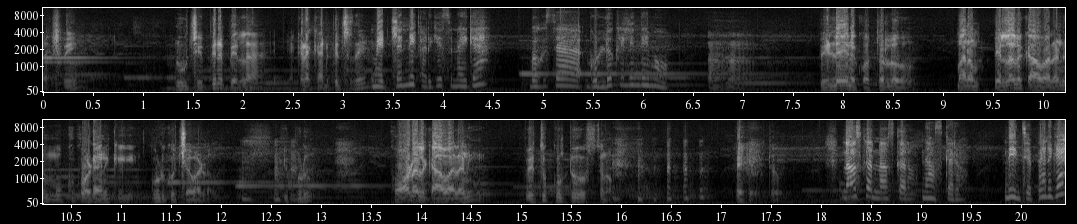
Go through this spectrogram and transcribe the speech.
లక్ష్మి నువ్వు చెప్పిన పిల్ల ఎక్కడ కనిపించదే? మెట్లన్నీ కడిగేసున్నాయిగా. బహుశా గుళ్ళోకి వెళ్ళిందేమో. ఆహా. పెళ్ళైన కొత్తలో మనం పిల్లలు కావాలని మొక్కుకోవడానికి గూడుకొచ్చేవాళ్ళం. ఇప్పుడు కోడలు కావాలని వెతుక్కుంటూ వస్తున్నాం. నమస్కారం నమస్కారం. నమస్కారం. నేను చెప్పానుగా?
